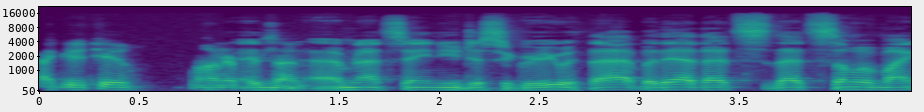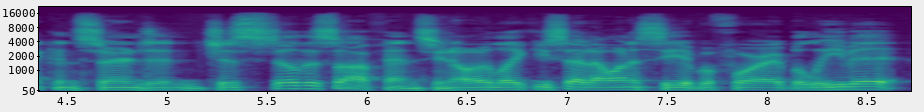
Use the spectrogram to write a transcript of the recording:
I do too. 100%. I'm not saying you disagree with that, but yeah, that's that's some of my concerns and just still this offense, you know, like you said I want to see it before I believe it.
